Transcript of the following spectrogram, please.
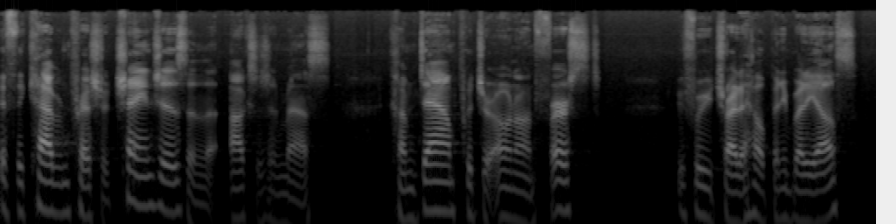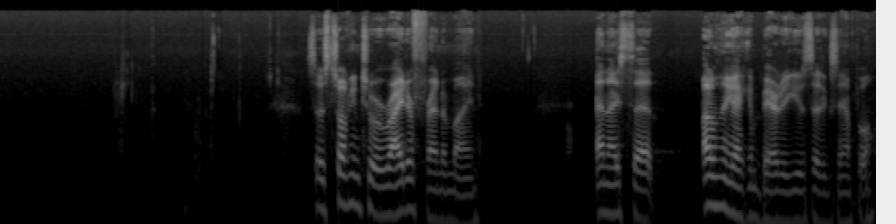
if the cabin pressure changes and the oxygen masks come down, put your own on first before you try to help anybody else. So I was talking to a writer friend of mine, and I said, I don't think I can bear to use that example.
